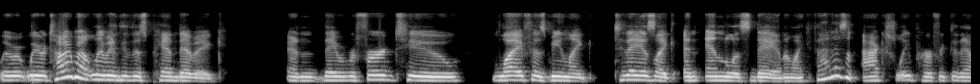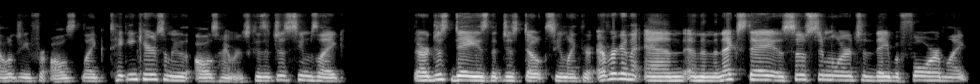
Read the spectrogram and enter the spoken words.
we were we were talking about living through this pandemic and they referred to life as being like today is like an endless day. And I'm like, that is an actually perfect analogy for all like taking care of somebody with Alzheimer's because it just seems like there are just days that just don't seem like they're ever going to end. And then the next day is so similar to the day before. I'm like,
